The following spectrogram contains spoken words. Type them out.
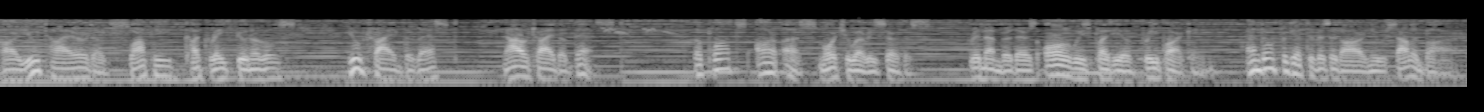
Are you tired of sloppy, cut rate funerals? You've tried the rest. Now try the best. The Plots R Us mortuary service. Remember, there's always plenty of free parking. And don't forget to visit our new salad bar.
